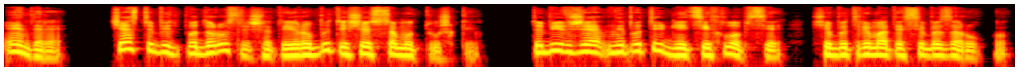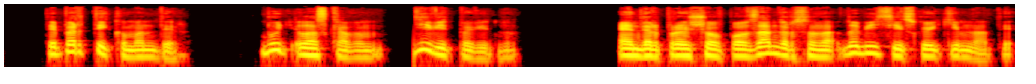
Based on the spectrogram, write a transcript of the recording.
Ендере, час тобі подорослішати і робити щось самотужки. Тобі вже не потрібні ці хлопці, щоб тримати себе за руку. Тепер ти, командир. Будь ласкавим, дій відповідно. Ендер пройшов повз Андерсона до бійцівської кімнати,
